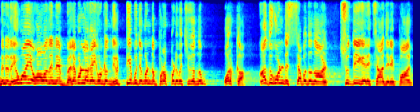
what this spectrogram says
നിന്റെ ദൈവമായ ഹോവ നിന്നെ ബലമുള്ള കൈകൊണ്ടും നീട്ടിയ ഭുജം കൊണ്ടും പുറപ്പെടുവിച്ചു എന്നും ഓർക്ക. അതുകൊണ്ട് ശബദനാൾ ശുദ്ധീകരിച്ച് ആചരിപ്പാൻ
